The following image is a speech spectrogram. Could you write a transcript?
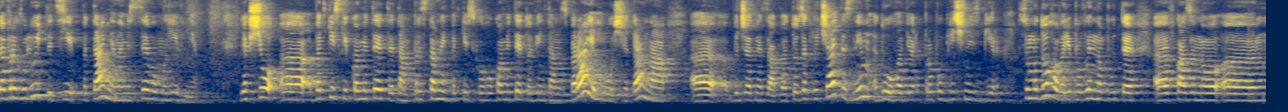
та врегулюйте ці питання на місцевому рівні. Якщо е, батьківські комітети, там представник батьківського комітету він там збирає гроші да, на е, бюджетний заклад, то заключайте з ним договір про публічний збір. В цьому договорі повинно бути е, вказано е,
